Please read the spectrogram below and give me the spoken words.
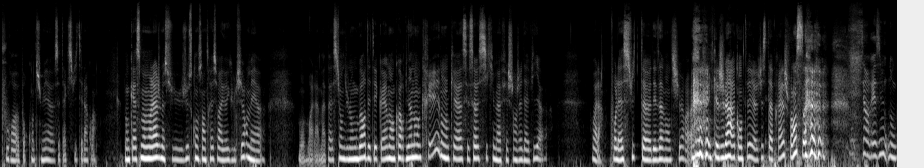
pour, pour continuer cette activité-là. Donc à ce moment-là, je me suis juste concentrée sur l'agriculture, mais bon, voilà, ma passion du longboard était quand même encore bien ancrée. Donc c'est ça aussi qui m'a fait changer d'avis voilà, pour la suite euh, des aventures euh, que je vais raconter euh, juste après, je pense. si on résume, donc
